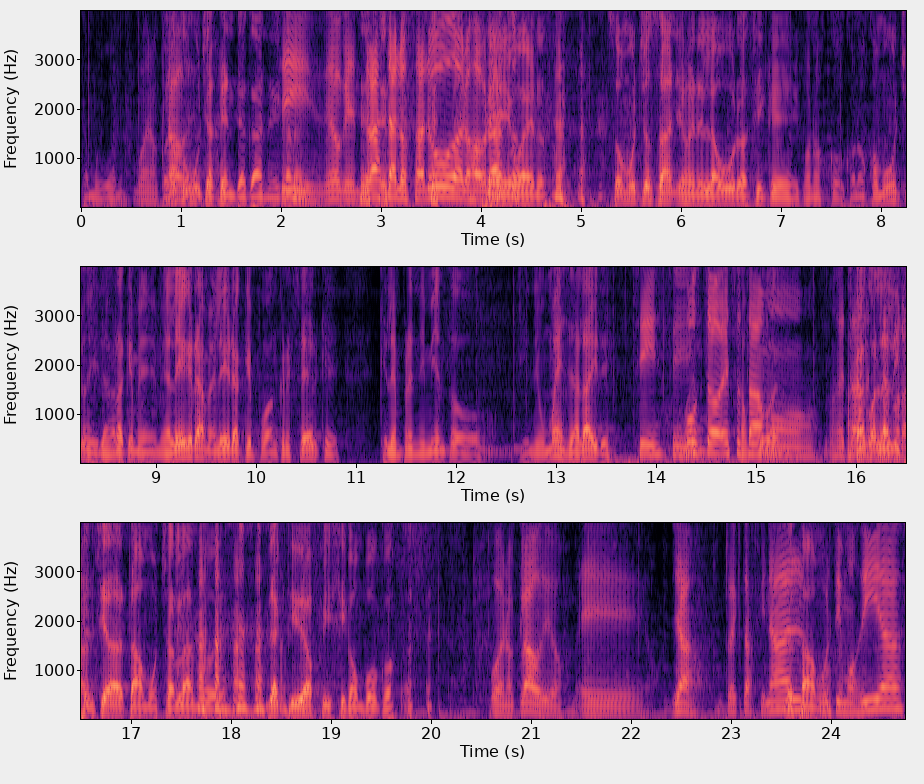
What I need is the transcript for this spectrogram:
Está muy bueno. bueno Conozco mucha gente acá en el canal. Sí, veo que entraste a los saludos, a los abrazos. Sí, bueno, son, muchos años en el laburo, así que conozco, conozco a muchos y la verdad que me, alegra, me alegra que puedan crecer, que, el emprendimiento tiene un mes ya al aire. Sí, sí. justo eso estábamos... acá con la licenciada estábamos charlando de, de actividad física un poco. Bueno, Claudio, eh, ya, recta final, últimos días.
